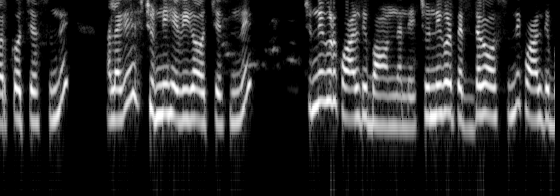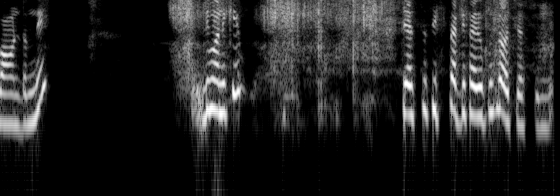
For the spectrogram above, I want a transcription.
వర్క్ వచ్చేస్తుంది. అలాగే చున్నీ హెవీగా వచ్చేసింది. చున్నీ కూడా క్వాలిటీ బాగుందండి. చున్నీ కూడా పెద్దగా వస్తుంది క్వాలిటీ బాగుంటుంది. ఇది మనకి జస్ట్ సిక్స్ థర్టీ ఫైవ్ రూపీస్లో వచ్చేస్తుంది.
